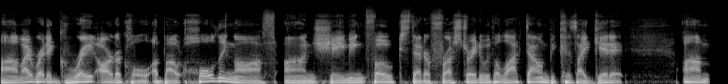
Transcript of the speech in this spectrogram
Um, I read a great article about holding off on shaming folks that are frustrated with the lockdown because I get it. Um,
